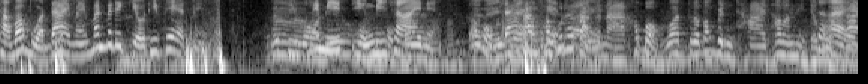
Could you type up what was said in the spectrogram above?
ถามว่าบวชได้ไหม มันไม่ได้เกี่ยวที่เพศเนี่ยแล้วจีวรไม่มีนี่หญิงมีชายเนี่ย ก็ผมได้ตามพระพุทธศาสนาเขาบอกว่าเราต้องเป็นชายเท่านั้นถึงจะบวชใช่ได้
